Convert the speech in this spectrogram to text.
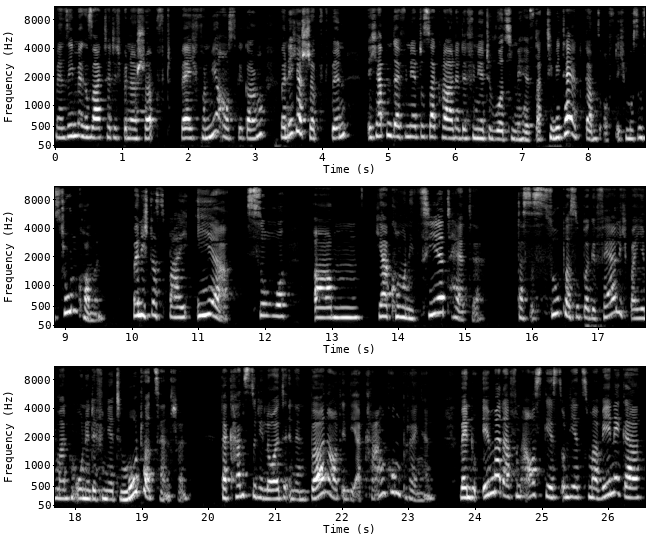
wenn sie mir gesagt hätte, ich bin erschöpft, wäre ich von mir ausgegangen. Wenn ich erschöpft bin, ich habe ein definiertes Sakral, eine definierte Wurzel, mir hilft Aktivität ganz oft. Ich muss ins Tun kommen. Wenn ich das bei ihr so ähm, ja kommuniziert hätte, das ist super, super gefährlich bei jemandem ohne definierte Motorzentren. Da kannst du die Leute in den Burnout, in die Erkrankung bringen wenn du immer davon ausgehst und jetzt mal weniger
